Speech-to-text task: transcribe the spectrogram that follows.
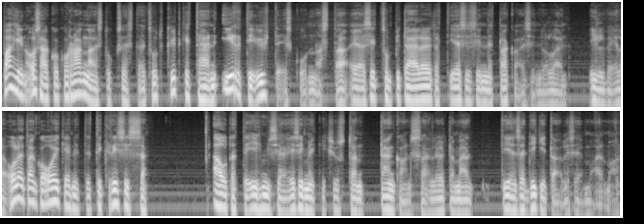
pahin osa koko rangaistuksesta, että sut kytkitään irti yhteiskunnasta ja sitten sun pitää löytää tiesi sinne takaisin jollain ilveellä. Oletanko oikein, että te Krisissä autatte ihmisiä esimerkiksi just tämän, tämän kanssa löytämään tiensä digitaaliseen maailmaan?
